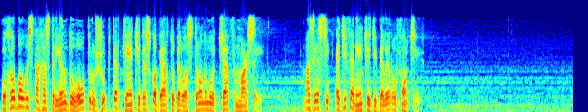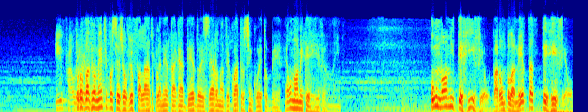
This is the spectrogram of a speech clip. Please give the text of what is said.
O Hubble está rastreando outro Júpiter quente descoberto pelo astrônomo Jeff Marcy. Mas esse é diferente de Belerofonte. Provavelmente você já ouviu falar do planeta HD 209458b. É um nome terrível. Um nome terrível para um planeta terrível.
